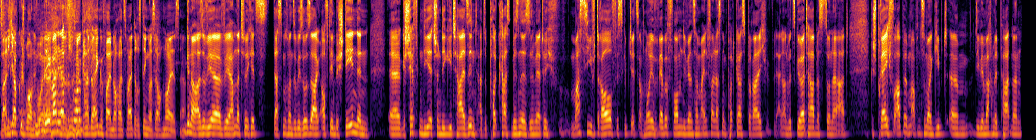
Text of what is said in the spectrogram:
War nicht abgesprochen Nee, vorher. war nicht Das ist mir abgesprochen. gerade eingefallen, noch als weiteres Ding, was ja auch neu ist. Ja. Genau, also wir, wir haben natürlich jetzt, das muss man sowieso sagen, auf den bestehenden äh, Geschäften, die jetzt schon digital sind. Also Podcast-Business sind wir natürlich massiv drauf. Es gibt jetzt auch neue Werbeformen, die wir uns haben einfallen lassen im Podcast-Bereich. Der eine oder andere wird es gehört haben, dass es so eine Art Gespräch vorab ab und zu mal gibt, ähm, die wir machen mit Partnern.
